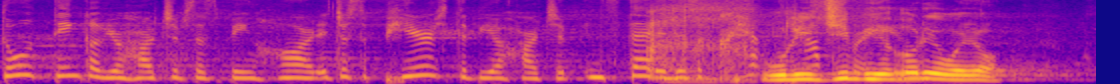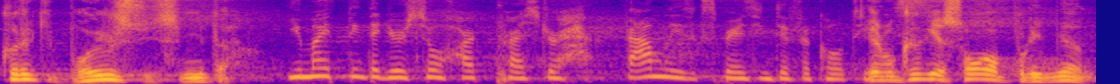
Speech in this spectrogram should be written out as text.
Don't think of your hardships as being hard. It just appears to be a hardship. Instead, it is a camp, 우리 집이. 어려워요. 그렇게 보일 수 있습니다. You might think that you're so hard pressed, your family is experiencing difficulties. 여러분 그게 속아 부리면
